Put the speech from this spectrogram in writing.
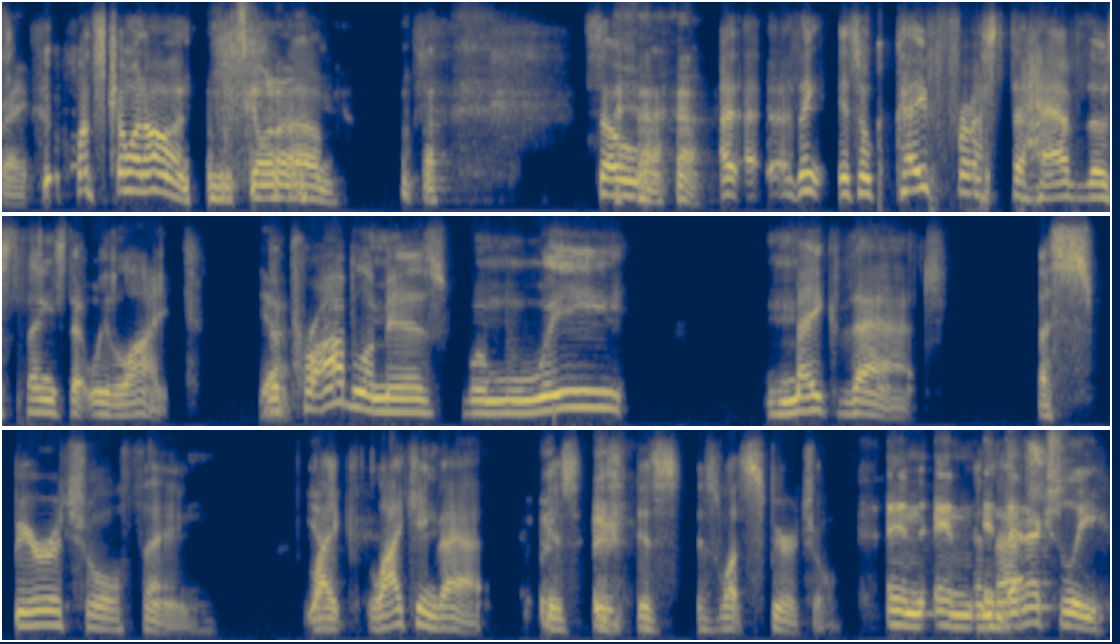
Right. What's going on? What's going on? Um, so I, I, think it's okay for us to have those things that we like. Yeah. The problem is when we make that a spiritual thing. Yeah. Like liking that is is is is what's spiritual. And and and, and that actually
